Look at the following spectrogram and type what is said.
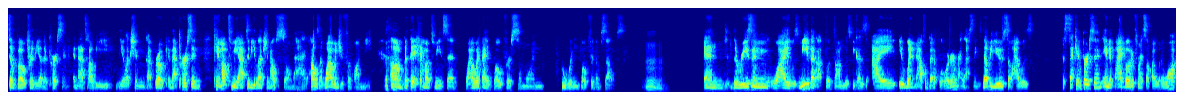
to vote for the other person, and that's how the the election got broke. And that person came up to me after the election. I was so mad. I was like, "Why would you flip on me?" um, but they came up to me and said, "Why would I vote for someone who wouldn't vote for themselves?" Mm. And the reason why it was me that got flipped on was because I it went in alphabetical order. My last name's W, so I was the second person. And if I voted for myself, I would have won.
